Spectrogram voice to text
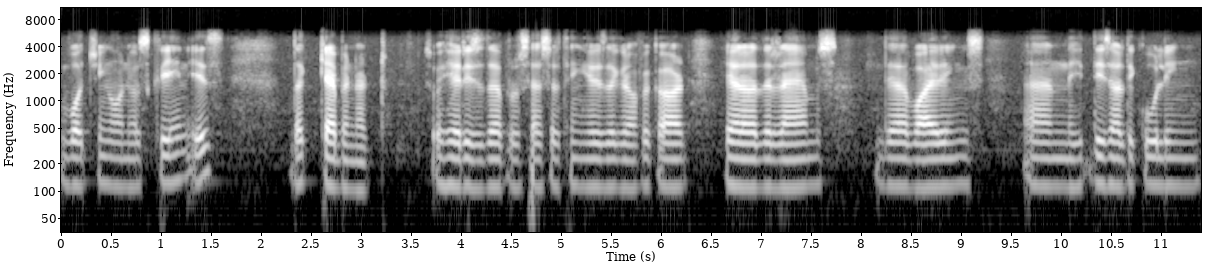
watching on your screen is the cabinet. So here is the processor thing here is the graphic card here are the RAMs there are wirings and these are the cooling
